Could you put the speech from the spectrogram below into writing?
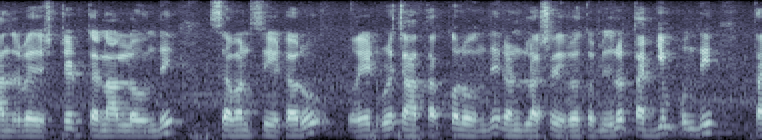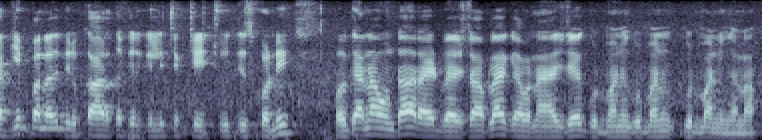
ఆంధ్రప్రదేశ్ స్టేట్ తెనాల్లో ఉంది. సెవెన్ సీటరు రేట్ కూడా చాలా తక్కువలో ఉంది. రెండు లక్షల ఇరవై తొమ్మిదిలో తగ్గింపు ఉంది. తగ్గింపు అనేది మీరు కార్ దగ్గరికి వెళ్ళి చెక్ చేసి చూసి తీసుకోండి. ఓకేనా ఉంటా? Right bye stop lock. Good morning good morning good morning అన్న.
